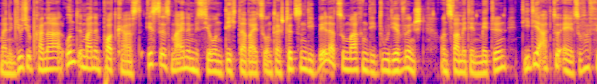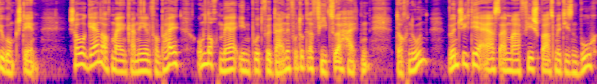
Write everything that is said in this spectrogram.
meinem YouTube-Kanal und in meinem Podcast ist es meine Mission, dich dabei zu unterstützen, die Bilder zu machen, die du dir wünschst, und zwar mit den Mitteln, die dir aktuell zur Verfügung stehen. Schaue gerne auf meinen Kanälen vorbei, um noch mehr Input für deine Fotografie zu erhalten. Doch nun wünsche ich dir erst einmal viel Spaß mit diesem Buch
